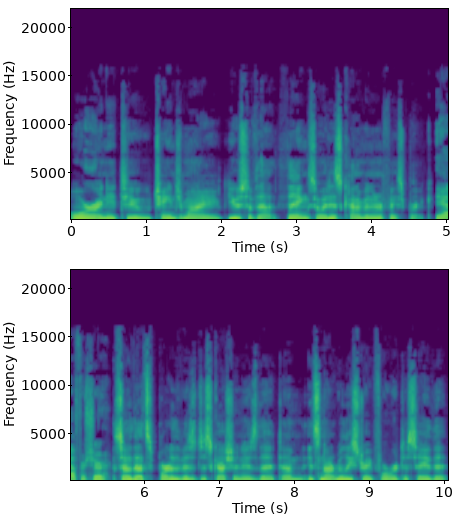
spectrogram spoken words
or I need to change my use of that thing. So it is kind of an interface break. Yeah, for sure. So that's part of his discussion is that um, it's not really straightforward to say that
